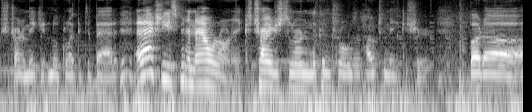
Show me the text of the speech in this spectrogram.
Just trying to make it look like it's a bad. And actually, I spent an hour on it, trying just to learn the controls of how to make a shirt. but uh,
